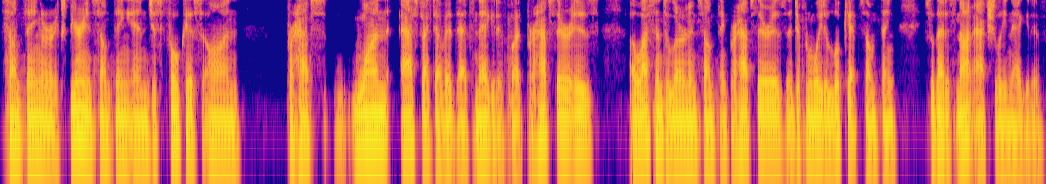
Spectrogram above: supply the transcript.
something or experience something and just focus on perhaps one aspect of it that's negative, but perhaps there is a lesson to learn in something. Perhaps there is a different way to look at something so that it's not actually negative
